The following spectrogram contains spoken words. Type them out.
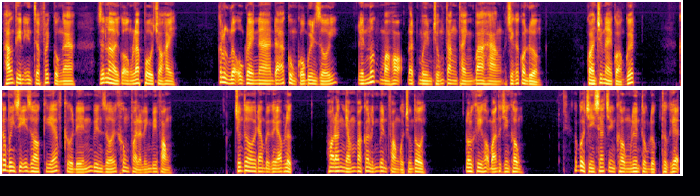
Hãng tin Interfax của Nga dẫn lời của ông Lapo cho hay các lực lượng Ukraine đã củng cố biên giới đến mức mà họ đặt mìn chống tăng thành ba hàng trên các con đường. Quan chức này quả quyết các binh sĩ do Kiev cử đến biên giới không phải là lính biên phòng. Chúng tôi đang bị gây áp lực Họ đang nhắm vào các lính biên phòng của chúng tôi. Đôi khi họ bắn từ trên không. Các cuộc trinh sát trên không liên tục được thực hiện.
